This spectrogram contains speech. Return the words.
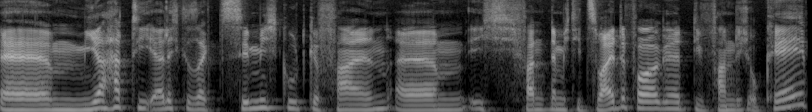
Ähm, mir hat die ehrlich gesagt ziemlich gut gefallen. Ähm, ich fand nämlich die zweite Folge, die fand ich okay.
